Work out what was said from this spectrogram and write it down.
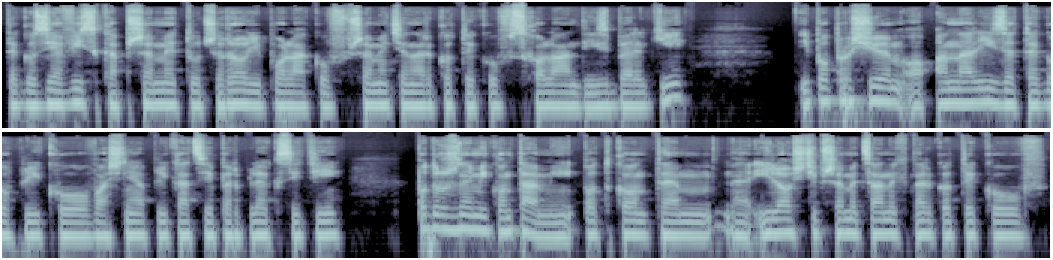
tego zjawiska przemytu czy roli Polaków w przemycie narkotyków z Holandii i z Belgii. I poprosiłem o analizę tego pliku, właśnie aplikację Perplexity, pod różnymi kątami, pod kątem e, ilości przemycanych narkotyków,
